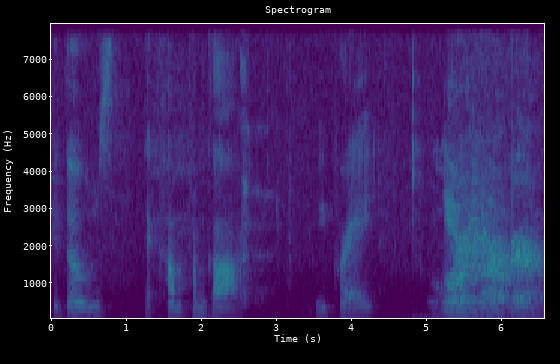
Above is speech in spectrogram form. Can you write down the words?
to those that come from God. We pray. Lord, hear our prayer.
